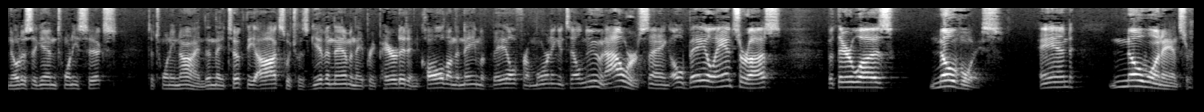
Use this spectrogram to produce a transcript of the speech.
Notice again 26 to 29. Then they took the ox which was given them, and they prepared it, and called on the name of Baal from morning until noon, hours, saying, O Baal, answer us. But there was no voice, and no one answered.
